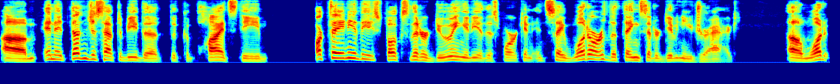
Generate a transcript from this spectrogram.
Um, and it doesn't just have to be the the compliance team. Talk to any of these folks that are doing any of this work and, and say, what are the things that are giving you drag? Uh, what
